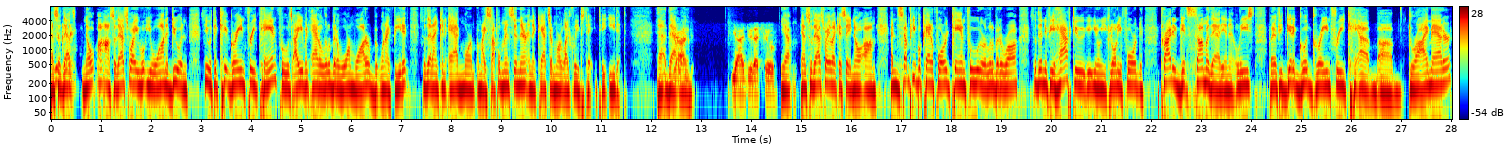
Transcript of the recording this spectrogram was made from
and so You're that's kidding. no. Uh-uh, so that's why what you want to do and see with the grain free canned foods. I even add a little bit of warm water, but when I feed it, so that I can add more of my supplements in there, and the cats are more likely to ta- to eat it uh, that Yeah, way. Yeah, I do that too. Yeah, and so that's why, like I say, no. Um, and some people can't afford canned food or a little bit of raw. So then, if you have to, you know, you can only afford try to get some of that in at least. But if you get a good grain-free ca- uh, dry matter,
